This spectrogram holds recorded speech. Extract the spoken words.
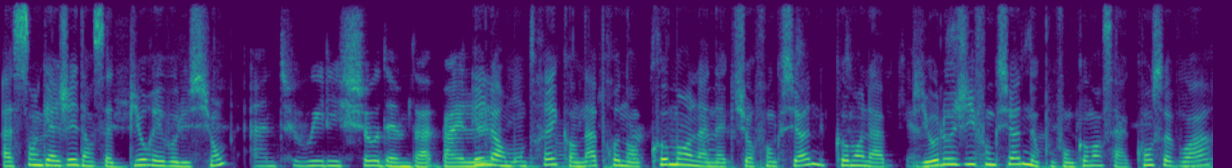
à s'engager dans cette biorévolution et leur montrer qu'en apprenant comment la nature fonctionne, comment la biologie fonctionne, nous pouvons commencer à concevoir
